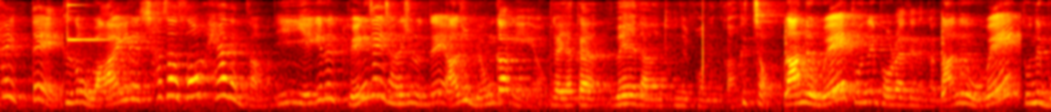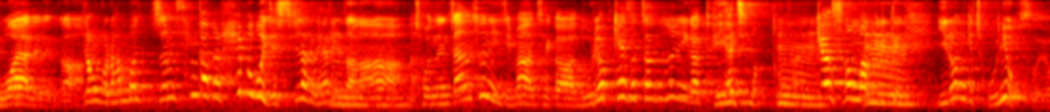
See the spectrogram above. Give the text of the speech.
할 때 그거 Y를 찾아서 해야 된다. 이 얘기를 굉장히 잘해주는데 아주 명강이에요. 그러니까 약간 왜 나는 돈을 버는가 그쵸. 나는 왜 돈을 벌어야 되는가? 나는 왜 돈을 모아야 되는가? 이런 걸 한 번쯤 생각을 해보고 이제 시작을 해야 된다. 음. 저는 짠순이지만 제가 노력해서 짠순이가 돼야지 막돈 음. 아껴서 막 이렇게 음. 이런 게 전혀 없어요.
